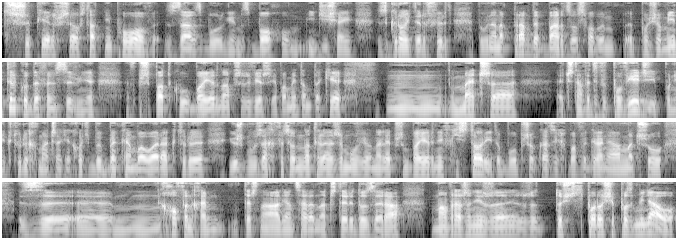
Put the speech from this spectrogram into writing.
trzy pierwsze, ostatnie połowy z Salzburgiem, z Bochum i dzisiaj z Greuther Fürth były na naprawdę bardzo słabym poziomie, nie tylko defensywnie w przypadku Bayerna, przecież wiesz, ja pamiętam takie mm, mecze E, czy nawet wypowiedzi po niektórych meczach, jak choćby Beckenbauera, który już był zachwycony na tyle, że mówił o najlepszym Bayernie w historii. To było przy okazji chyba wygrania meczu z Hoffenheim, też na Allianz Arena 4 do 0. No, mam wrażenie, że, że dość sporo się pozmieniało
